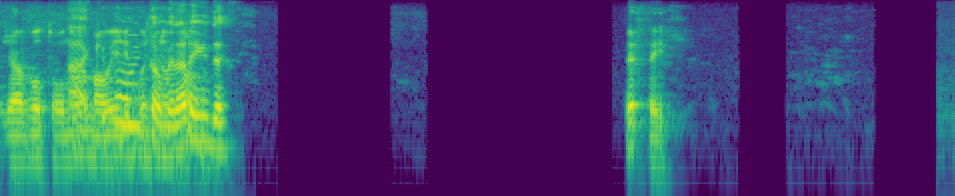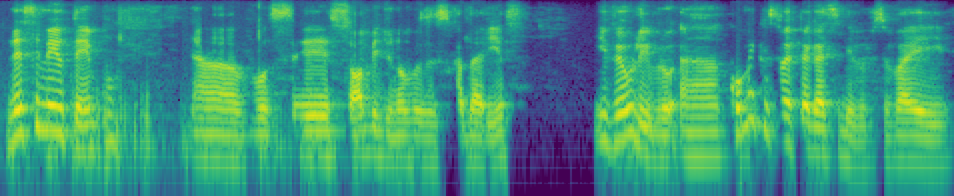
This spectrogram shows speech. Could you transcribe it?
Já voltou ao Ah, que normal e bom, ele então, melhor falando. ainda. Perfeito. Nesse meio tempo, ah, você sobe de novo as escadarias e vê o livro. Ah, como é que você vai pegar esse livro? Você vai.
